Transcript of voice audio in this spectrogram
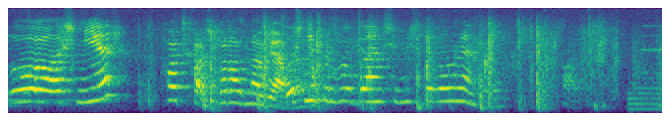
Wołałaś mnie? Chodź, chodź, porozmawiamy. Właśnie próbowałam się mieć tobą ręką. Rasiu?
